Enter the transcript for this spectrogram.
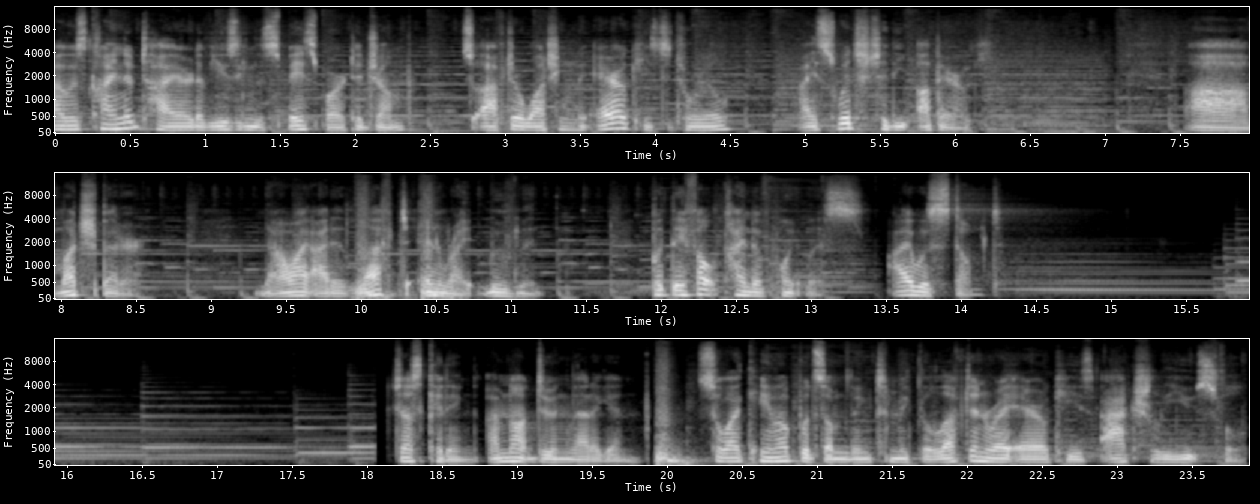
I was kind of tired of using the spacebar to jump, so after watching the arrow keys tutorial, I switched to the up arrow key. Ah, much better. Now I added left and right movement, but they felt kind of pointless. I was stumped. Just kidding, I'm not doing that again. So I came up with something to make the left and right arrow keys actually useful.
